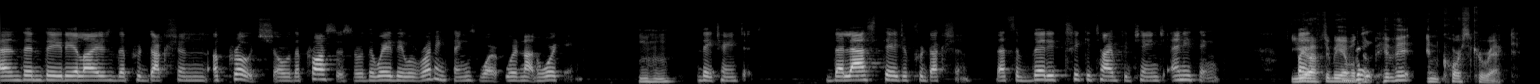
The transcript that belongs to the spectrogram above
And then they realized the production approach or the process or the way they were running things were, were not working. Mhm. they changed it. The last stage of production that's a very tricky time to change anything You But have to be able they- to pivot and course correct.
